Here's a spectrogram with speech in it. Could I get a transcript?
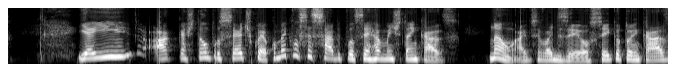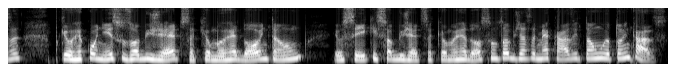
E aí a questão para o cético é: como é que você sabe que você realmente está em casa? Não, aí você vai dizer, eu sei que eu estou em casa porque eu reconheço os objetos aqui ao meu redor, então eu sei que esses objetos aqui ao meu redor são os objetos da minha casa, então eu estou em casa.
